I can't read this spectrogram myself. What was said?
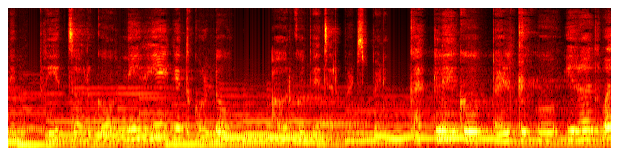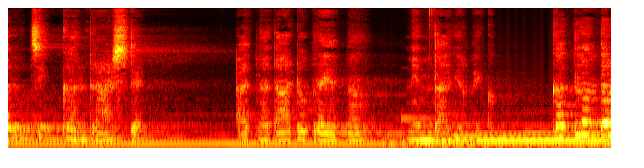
ನಿಮ್ ಪ್ರೀತಿಸೋರ್ಗು ನೀವ್ ಹೀಗಿದ್ಕೊಂಡು ಅವ್ರಿಗೂ ಬೇಜಾರು ಪಡಿಸ್ಬೇಡಿ ಕತ್ಲೆಗೂ ಬೆಳಕಿಗೂ ಇರೋದು ಒಂದ್ ಚಿಕ್ಕ ಅಂತರ ಅಷ್ಟೇ. ಅದನ್ನ ದಾಟೋ ಪ್ರಯತ್ನ ನಿಮ್ದಾಗಿರ್ಬೇಕು. ಕತ್ಲೊಂಥರ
